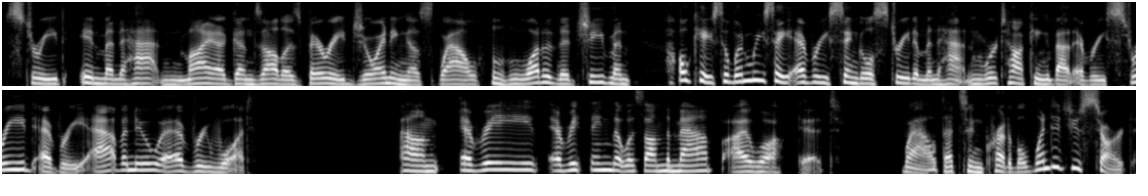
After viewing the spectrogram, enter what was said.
street in Manhattan, Maya Gonzales Barry, joining us. Wow, what an achievement. Okay, so when we say every single street in Manhattan, we're talking about every street, every avenue, every what? Um, every everything that was on the map, I walked it. Wow, that's incredible. When did you start?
